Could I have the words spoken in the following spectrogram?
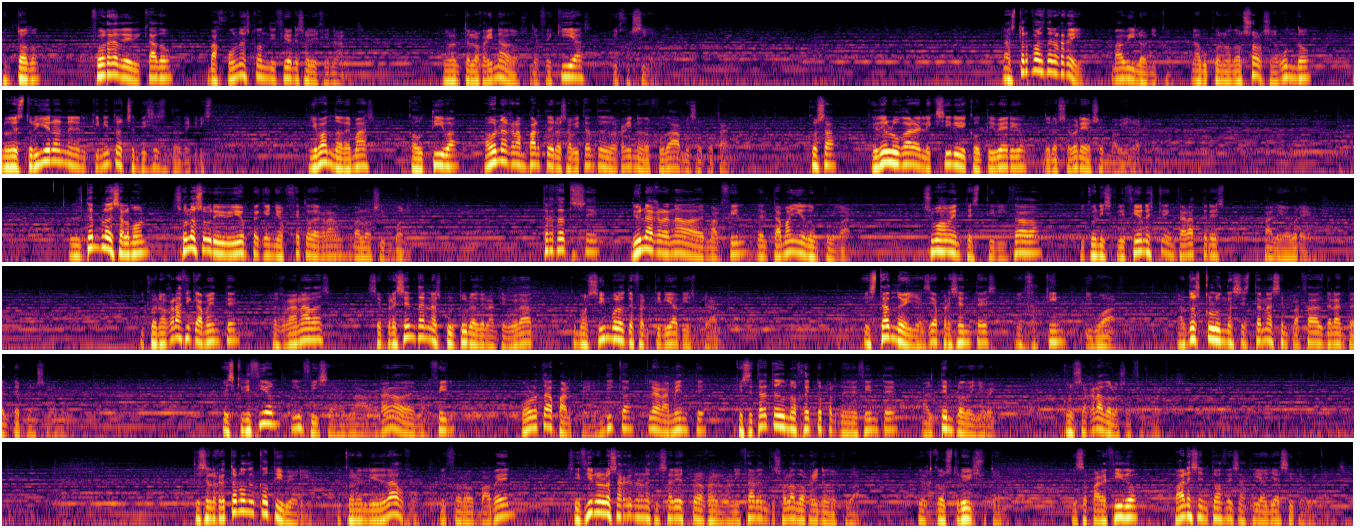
Con todo, fue rededicado bajo unas condiciones originales, durante los reinados de Ezequías y Josías. Las tropas del rey babilónico Nabucodonosor II lo destruyeron en el 586 a.C., llevando además cautiva a una gran parte de los habitantes del reino de Judá a Mesopotamia, cosa que dio lugar al exilio y cautiverio de los hebreos en Babilonia. En el templo de Salomón solo sobrevivió un pequeño objeto de gran valor simbólico. Trátate de una granada de marfil del tamaño de un pulgar, sumamente estilizada y con inscripciones en caracteres paleobreos. Iconográficamente, las granadas se presentan en las culturas de la antigüedad como símbolos de fertilidad y esperanza, estando ellas ya presentes en Jaquín y Boaz, las dos columnas estanas emplazadas delante del templo de Salomón. La inscripción incisa en la granada de marfil, por otra parte, indica claramente que se trata de un objeto perteneciente al templo de Yahvé, consagrado a los sacerdotes. Tras el retorno del cautiverio y con el liderazgo de Zorobabel, se hicieron los arreglos necesarios para reorganizar el desolado reino de Judá y reconstruir su templo, desaparecido para ese entonces hacía ya siete décadas.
